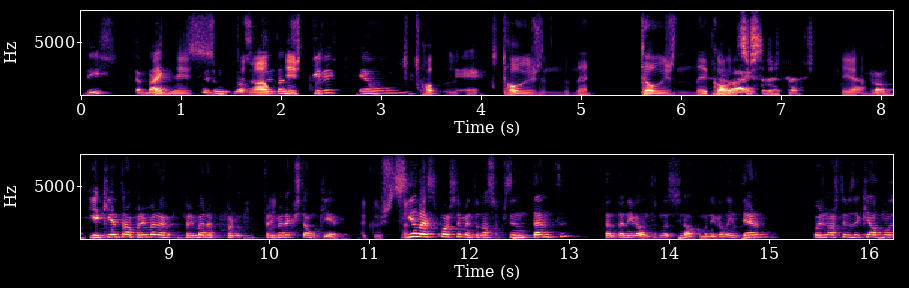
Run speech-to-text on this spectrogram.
diz também, Mas mas um dos nossos não é representantes ministro. possíveis é o. To- É. Todos na- negócios. estrangeiros. Yeah. Pronto. E aqui entra a primeira, primeira, primeira questão, que é se ele é supostamente o nosso representante, tanto a nível internacional como a nível interno, depois nós temos aqui alguma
